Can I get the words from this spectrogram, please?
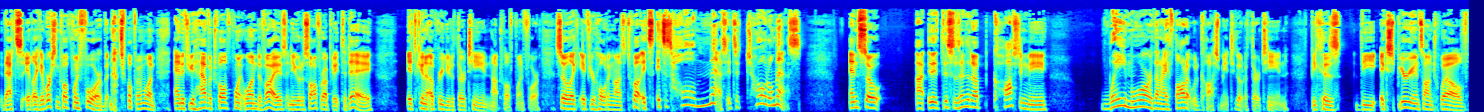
That's it, like it works in 12.4, but not 12.1. And if you have a 12.1 device and you go to software update today, it's going to upgrade you to 13, not 12.4. So like if you're holding on to 12, it's it's this whole mess. It's a total mess. And so uh, it, this has ended up costing me way more than I thought it would cost me to go to 13 because the experience on 12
